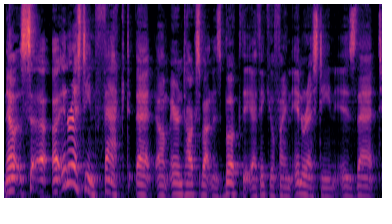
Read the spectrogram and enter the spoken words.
Now, uh, an interesting fact that um, Aaron talks about in his book that I think you'll find interesting is that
